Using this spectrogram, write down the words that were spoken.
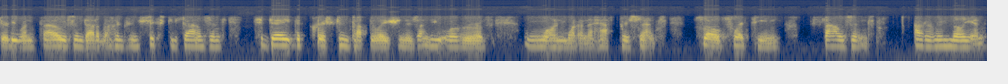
31,000 out of 160,000. Today, the Christian population is on the order of one, one and a half percent. So 14,000 out of a million.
